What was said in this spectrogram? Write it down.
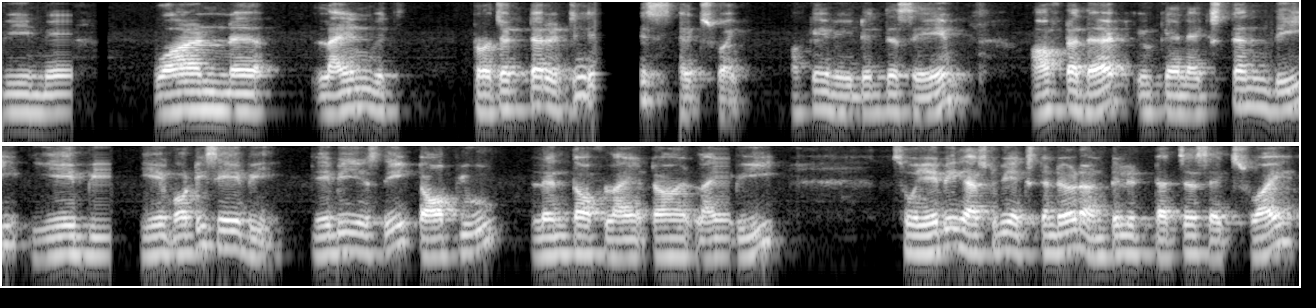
we made one uh, line with projector it is xy okay we did the same. After that you can extend the ab a what is ab ab is the top view length of line line b. So ab has to be extended until it touches xy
